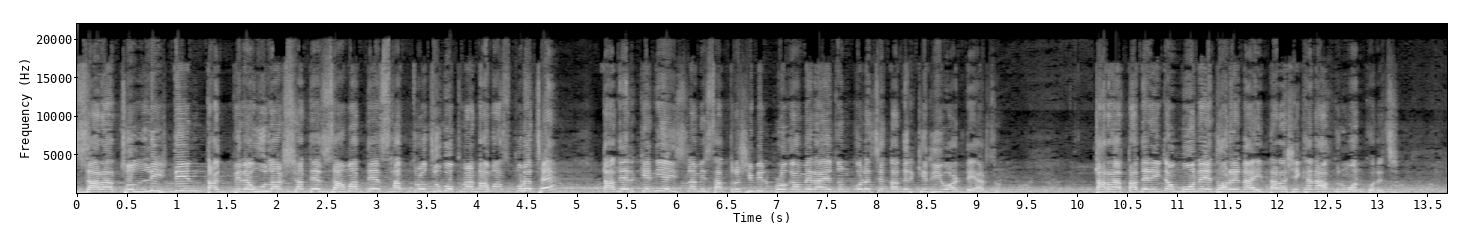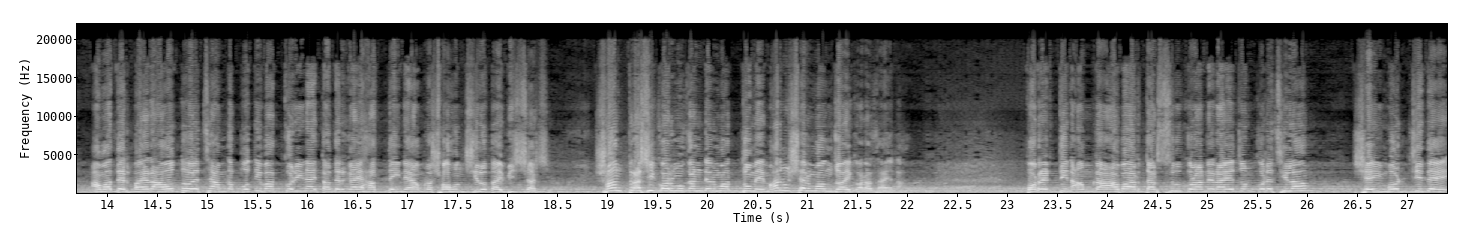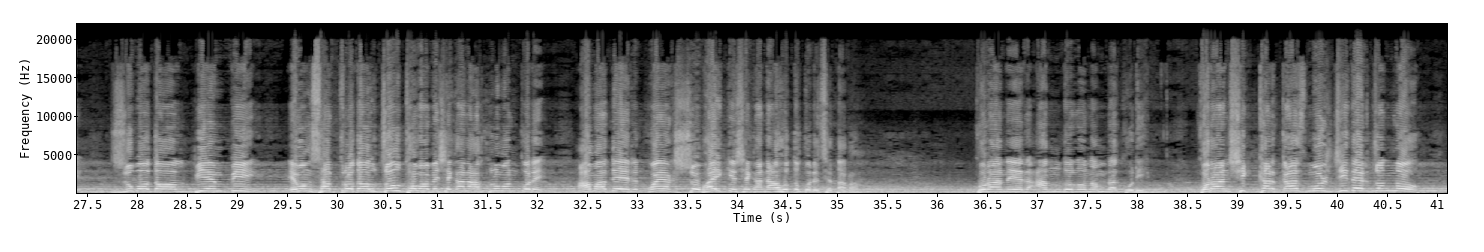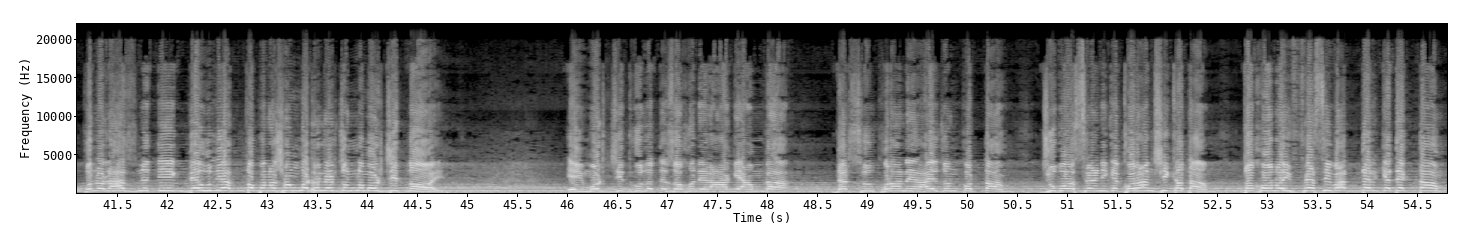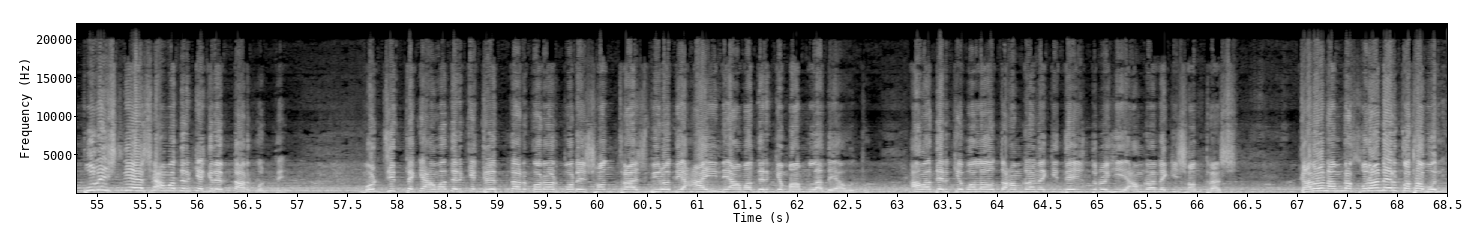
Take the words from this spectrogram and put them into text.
যারা চল্লিশ দিন তাকবিরে উলার সাথে জামাতে ছাত্র যুবকরা নামাজ পড়েছে তাদেরকে নিয়ে ইসলামী ছাত্র শিবির প্রোগ্রামের আয়োজন করেছে, তাদেরকে রিওয়ার্ড দেওয়ার জন্য। তারা, তাদের এটা মনে ধরে নাই, তারা সেখানে আক্রমণ করেছে। আমাদের ভাইরা আহত হয়েছে, আমরা প্রতিবাদ করি নাই, তাদের গায়ে হাত দেই নাই, আমরা সহনশীলতায় বিশ্বাসী। সন্ত্রাসী কর্মকাণ্ডের মাধ্যমে মানুষের মন জয় করা যায় না। পরের দিন আমরা আবার দার্সুল কোরআনের আয়োজন করেছিলাম। সেই মসজিদে যুবদল, বিএমপি এবং ছাত্রদল যৌথভাবে সেখানে আক্রমণ করে আমাদের কয়েকশো ভাইকে সেখানে আহত করেছে তারা। কোরআনের আন্দোলন আমরা করি। কোরআন শিক্ষার কাজ মসজিদের জন্য, কোন রাজনৈতিক দেউলিয়াত্মপনা সংগঠনের জন্য মসজিদ নয়। এই মসজিদগুলোতে যখন এর আগে আমরা দারসুল কোরআনের আয়োজন করতাম, যুব শ্রেণীকে কোরআন শিখাতাম, তখন ওই ফেসিবাদদেরকে দেখতাম, পুলিশ নিয়ে এসে আমাদেরকে গ্রেপ্তার করতে। মসজিদ থেকে আমাদেরকে গ্রেপ্তার করার পরে সন্ত্রাস বিরোধী আইনে আমাদেরকে মামলা দেয়া হতো। আমাদেরকে বলা হতো, আমরা নাকি দেশদ্রোহী, আমরা নাকি সন্ত্রাস। কারণ আমরা কোরআনের কথা বলি।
